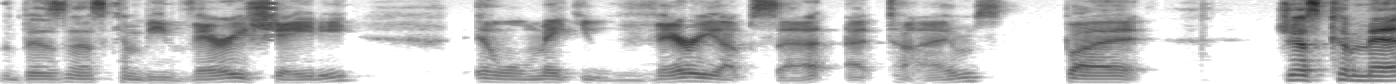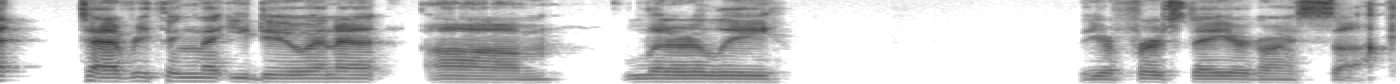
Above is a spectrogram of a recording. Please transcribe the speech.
The business can be very shady. It will make you very upset at times, but just commit to everything that you do in it. Um, literally, your first day, you're going to suck.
